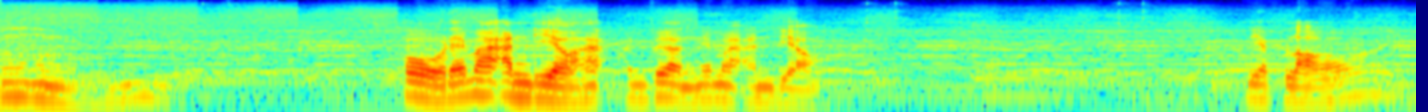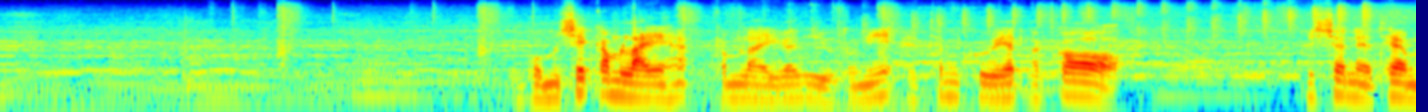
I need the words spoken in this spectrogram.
อื้อหือโอ้ได้มาอันเดียวฮะเพื่อนๆได้มาอันเดียว เรียบร้อย ผมเช็คกำไรฮะกำไรก็จะอยู่ตรงนี้ Item Quest แล้วก็ Mission Item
